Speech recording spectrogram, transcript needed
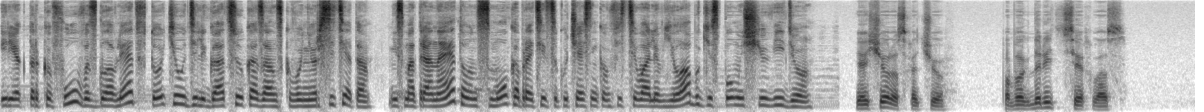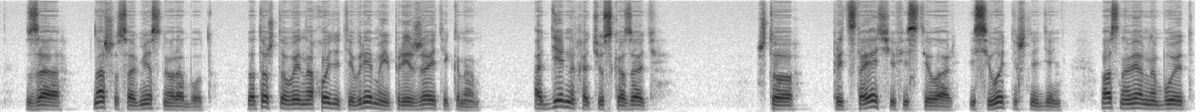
И ректор КФУ возглавляет в Токио делегацию Казанского университета. Несмотря на это, он смог обратиться к участникам фестиваля в Елабуге с помощью видео. Я еще раз хочу поблагодарить всех вас за нашу совместную работу, за то, что вы находите время и приезжаете к нам. Отдельно хочу сказать, что предстоящий фестиваль и сегодняшний день вас, наверное, будет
